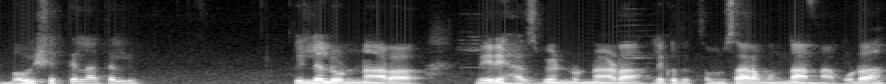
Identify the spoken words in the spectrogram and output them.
భవిష్యత్తు ఎలా తల్లి? పిల్లలు ఉన్నారా? వేరే హస్బెండ్ ఉన్నాడా? లేకపోతే సంసారం ఉందా అన్నా కూడా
